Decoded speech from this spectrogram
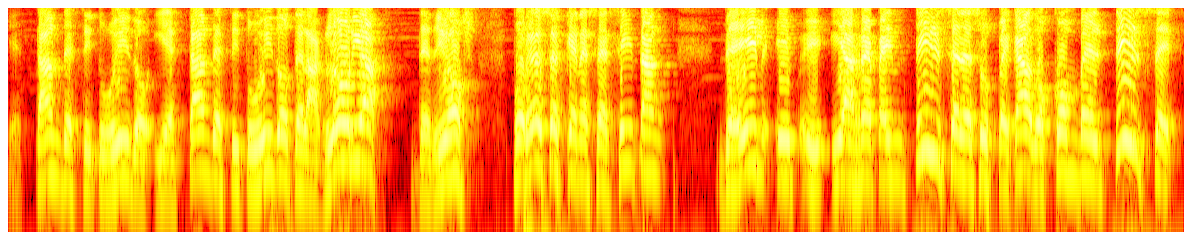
Están destituidos y están destituidos de la gloria de Dios. Por eso es que necesitan de ir y, arrepentirse de sus pecados, convertirse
